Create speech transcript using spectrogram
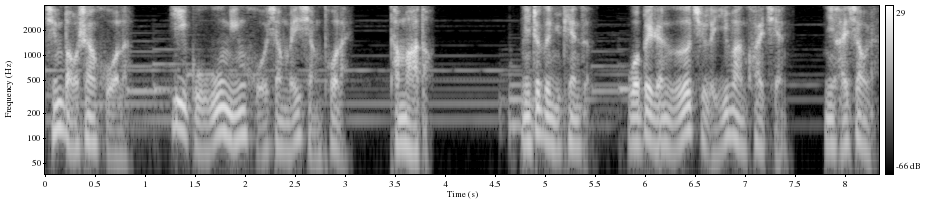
秦宝善火了，一股无名火向梅想扑来，他骂道：“你这个女骗子！”我被人讹去了一万块钱，你还笑呀？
